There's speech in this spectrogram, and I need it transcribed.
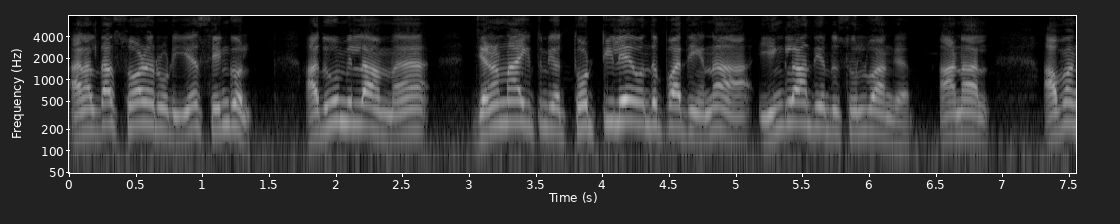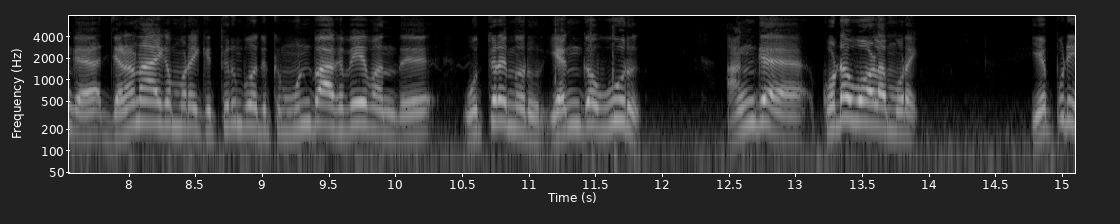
அதனால தான் சோழருடைய செங்கோல். அதுவும் இல்லாமல் ஜனநாயகத்தினுடைய தொட்டிலே வந்து பார்த்தீங்கன்னா இங்கிலாந்து என்று சொல்லுவாங்க. ஆனால் அவங்க ஜனநாயக முறைக்கு திரும்புவதற்கு முன்பாகவே வந்து உத்திரமேரூர் எங்கள் ஊர் அங்கே குடவோல முறை. எப்படி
